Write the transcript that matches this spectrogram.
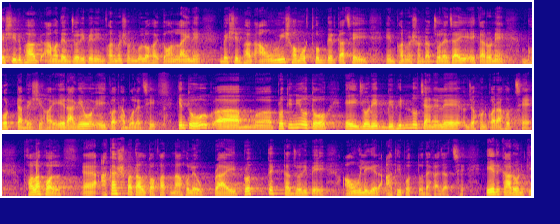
বেশিরভাগ আমাদের জরিপের ইনফরমেশনগুলো হয়তো অনলাইনে বেশিরভাগ আওয়ামী সমর্থকদের কাছেই ইনফরমেশনটা চলে যায়, এই কারণে ভোটটা বেশি হয়। এর আগেও এই কথা বলেছি। কিন্তু প্রতিনিয়ত এই জরিপ বিভিন্ন চ্যানেলে যখন করা হচ্ছে, ফলাফল আকাশ পাতাল তফাত না হলেও প্রায় প্রত্যেকটা জরিপে আওয়ামী লীগের আধিপত্য দেখা যাচ্ছে। এর কারণ কি?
